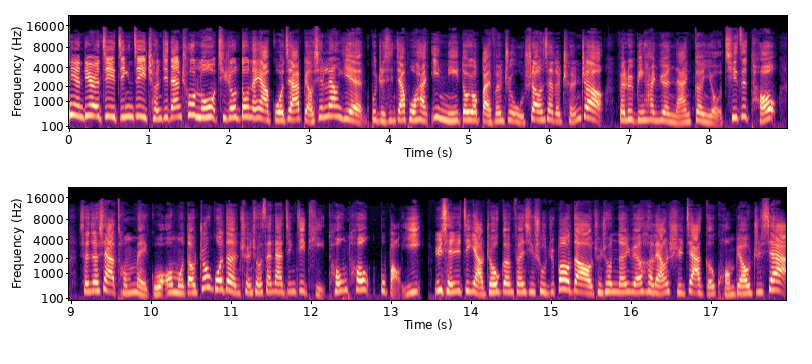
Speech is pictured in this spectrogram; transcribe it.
年第二季经济成绩单出炉，其中东南亚国家表现亮眼，不止新加坡和印尼都有百分之五上下的成长，菲律宾和越南更有七字头。相较下，从美国、欧盟到中国等全球三大经济体，通通不保一。日前，日经亚洲更分析数据报道，全球能源和粮食价格狂飙之下，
